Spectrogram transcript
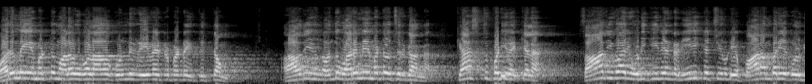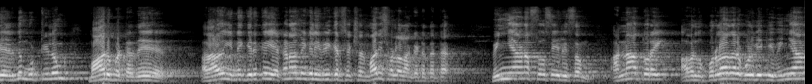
வறுமையை மட்டும் அளவுகோலாக கொண்டு நிறைவேற்றப்பட்ட இத்திட்டம். அதாவது இவங்க வந்து வறுமையை மட்டும் வச்சிருக்காங்க. கேஸ்ட் படி வைக்கல. சாதிவாரி ஒடுக்கியது என்ற நீதி கட்சியினுடைய பாரம்பரிய கொள்கையிலிருந்து முற்றிலும் மாறுபட்டது. அதாவது இன்னைக்கு இருக்க எக்கனாமிக்கலி வீக்கர் செக்ஷன் மாதிரி சொல்லலாம் கிட்டத்தட்ட. விஞ்ஞான சோசியலிசம். அண்ணாதுரை அவரது பொருளாதார கொள்கைக்கு விஞ்ஞான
